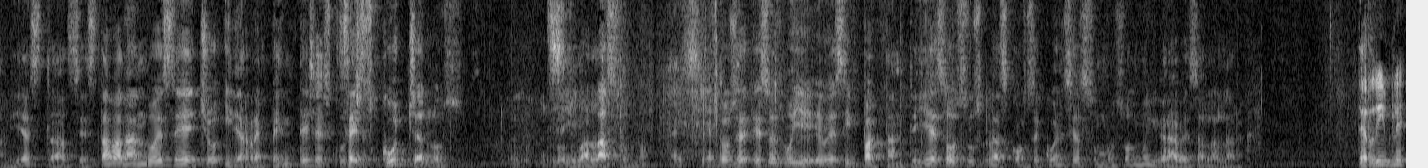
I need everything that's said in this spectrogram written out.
había esta- se estaba dando ese hecho y de repente Se se, escucha. escuchan los, los Sí. balazos, ¿no? Entonces eso es muy es impactante y eso sus, las consecuencias son, son muy graves a la larga. Terrible.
